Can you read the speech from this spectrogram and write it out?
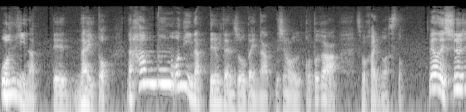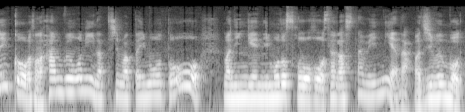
鬼になってないと。だ半分鬼になってるみたいな状態になってしまうことがわかりますと。なので主人公はその半分鬼になってしまった妹を、まあ、人間に戻す方法を探すためにやな、まあ、自分も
